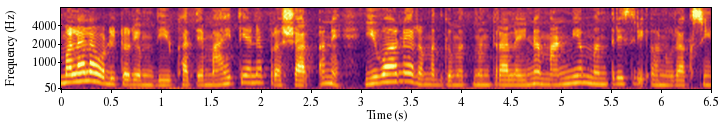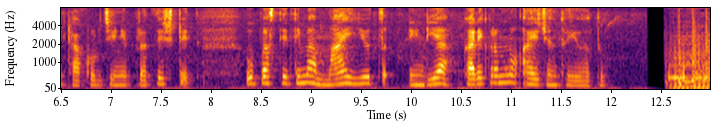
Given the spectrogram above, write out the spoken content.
મલાલા ઓડિટોરિયમ દીવ ખાતે માહિતી અને પ્રસાર અને યુવા અને રમતગમત મંત્રાલયના માન્ય મંત્રી શ્રી અનુરાગસિંહ ઠાકુરજીની પ્રતિષ્ઠિત ઉપસ્થિતિમાં માય યુથ ઇન્ડિયા કાર્યક્રમનું આયોજન થયું હતું.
